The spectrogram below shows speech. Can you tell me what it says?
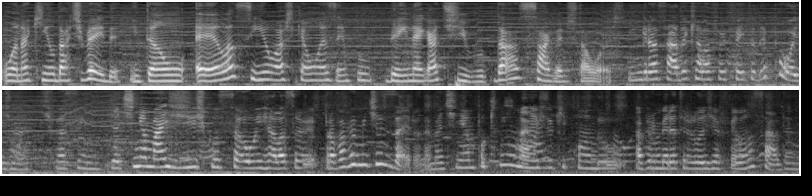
o Anakin o Darth Vader. Então, ela sim, eu acho que é um exemplo bem negativo da saga de Star Wars. Engraçado é que ela foi feita depois, né? Tipo assim, já tinha mais discussão em relação. Provavelmente zero, né? Mas tinha um pouquinho mais do que quando a primeira trilogia foi lançada, né?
